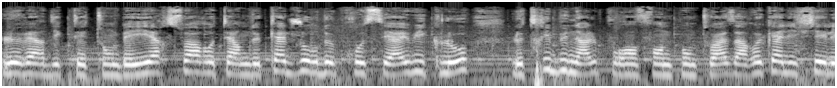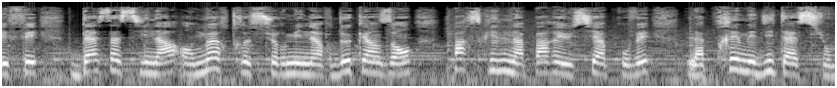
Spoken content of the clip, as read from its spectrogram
Le verdict est tombé hier soir au terme de 4 jours de procès à huis clos. Le tribunal pour enfants de Pontoise a requalifié les faits d'assassinat en meurtre sur mineur de 15 ans parce qu'il n'a pas réussi à prouver la préméditation.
